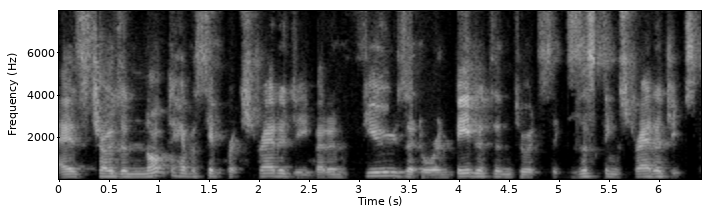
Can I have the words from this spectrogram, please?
has chosen not to have a separate strategy, but infuse it or embed it into its existing strategies.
